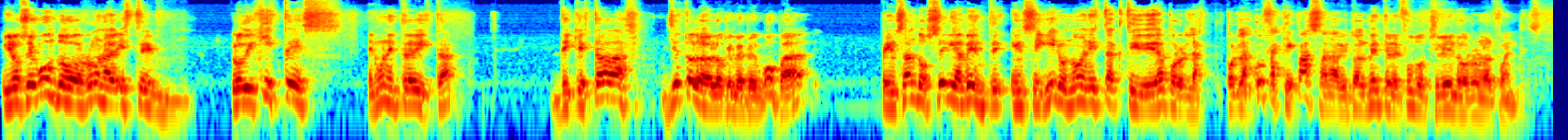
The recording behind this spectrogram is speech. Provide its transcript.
Y lo segundo, Ronald, este, lo dijiste en una entrevista de que estabas, y esto es lo, que me preocupa, pensando seriamente en seguir o no en esta actividad por las, por las cosas que pasan habitualmente en el fútbol chileno, Ronald Fuentes.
